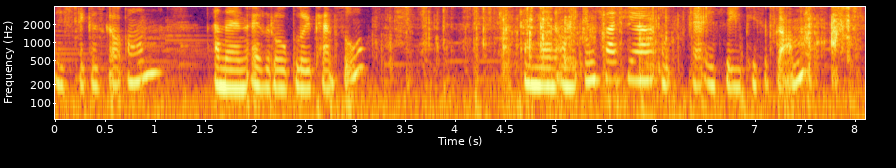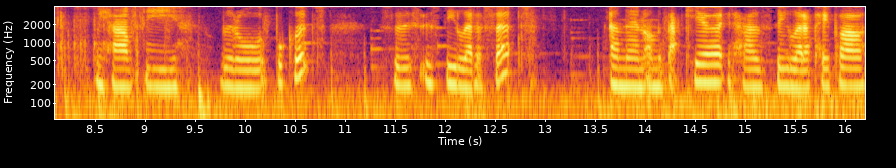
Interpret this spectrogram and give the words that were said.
these stickers go on. And then a little blue pencil. And then on the inside here, oh, there is the piece of gum. We have the little booklet. So this is the letter set. And then on the back here, it has the letter paper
